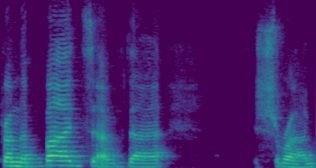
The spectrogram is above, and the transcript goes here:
From the buds of the shrub.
